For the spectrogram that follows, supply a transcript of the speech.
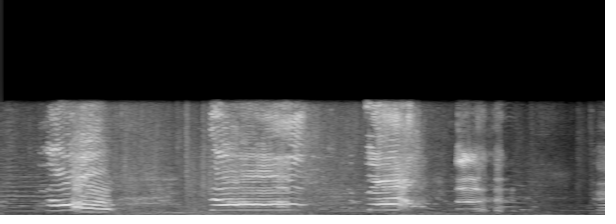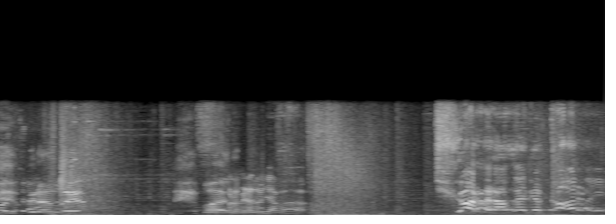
Andrés. Oh, pero Bueno, míralo ya va. ¡Corre, Rogelio, corre!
